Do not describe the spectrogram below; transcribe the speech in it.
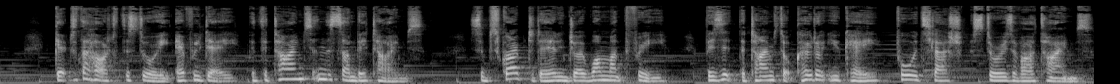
Get to the heart of the story every day with the Times and the Sunday Times. Subscribe today and enjoy one month free visit thetimes.co.uk forward slash stories of our times.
